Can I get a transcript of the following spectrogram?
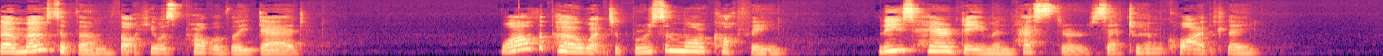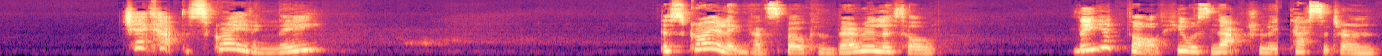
though most of them thought he was probably dead. While the Poe went to brew some more coffee, Lee's hare daemon Hester said to him quietly, Check out the Skraeling, Lee. The Skraeling had spoken very little. Lee had thought he was naturally taciturn,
